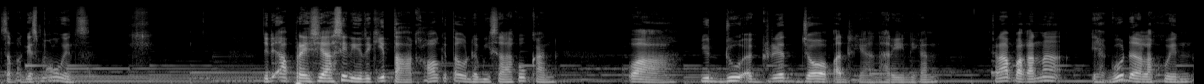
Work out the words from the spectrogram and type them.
sebagai small wins Jadi apresiasi diri kita kalau kita udah bisa lakukan. Wah, you do a great job Adrian hari ini kan. Kenapa? Karena ya gue udah lakuin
